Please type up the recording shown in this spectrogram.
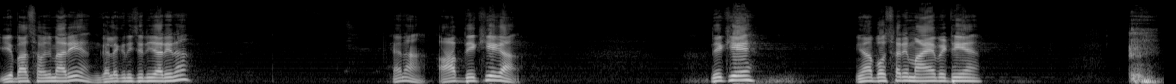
ये बात समझ में आ रही है? गले के नीचे नहीं जा रही ना? है ना? आप देखिएगा। देखिए, यहाँ बहुत सारी माएँ बैठी हैं।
